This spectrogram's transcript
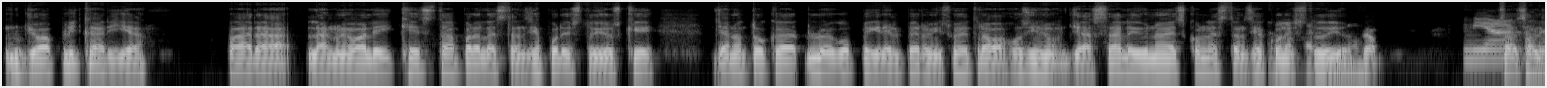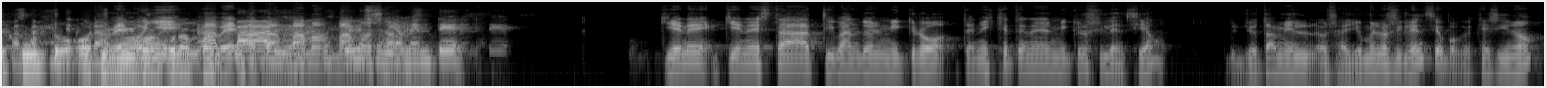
Yo aplicaría para la nueva ley que está para la estancia por estudios que ya no toca luego pedir el permiso de trabajo, sino ya sale de una vez con la estancia con estudios. O sea, Mía, O sea, con ¿sale tanta junto gente o cobrando tiene A ver, igual oye, por a ver, va- vamos, vamos a ver. obviamente ¿Quién, e- quién está activando el micro? Tenéis que tener el micro silenciado. Yo también, o sea, yo me lo silencio, porque es que si no.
